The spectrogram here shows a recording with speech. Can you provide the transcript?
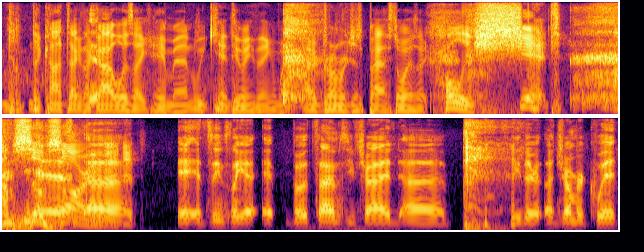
the contact I Yeah. got was like, "Hey man, we can't do anything. My, our drummer just passed away." I was like, "Holy shit! I'm so Yeah, sorry." uh. It, it seems like it, it- both times you've tried uh, either a drummer quit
